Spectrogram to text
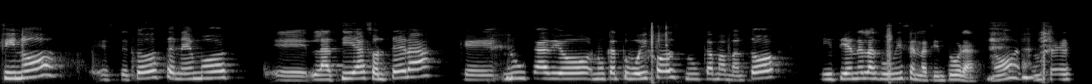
si no, este, todos tenemos eh, la tía soltera que nunca dio, nunca tuvo hijos, nunca mamantó y tiene las boobies en la cintura, ¿no? Entonces,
